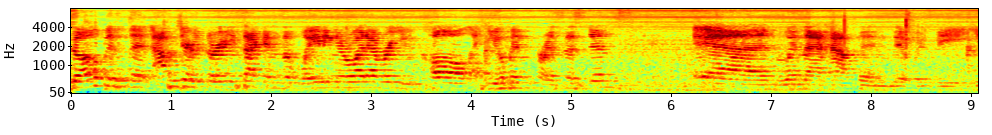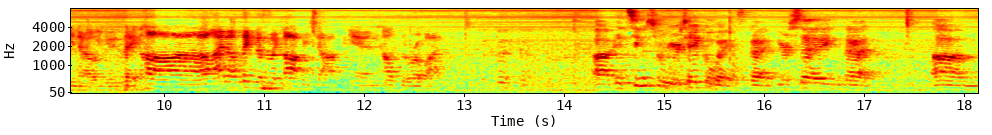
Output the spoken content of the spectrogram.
The hope is that after 30 seconds of waiting or whatever, you call a human for assistance. And when that happened, it would be, you know, you'd say, uh, I don't think this is a coffee shop, and help the robot. Uh, it seems from your takeaways that you're saying that, um,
